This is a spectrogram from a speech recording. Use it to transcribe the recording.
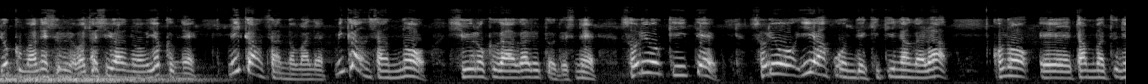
よく真似するの。私、あの、よくね、みかんさんの真似、みかんさんの収録が上がるとですね、それを聞いて、それをイヤホンで聞きながら、この、えー、端末に、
